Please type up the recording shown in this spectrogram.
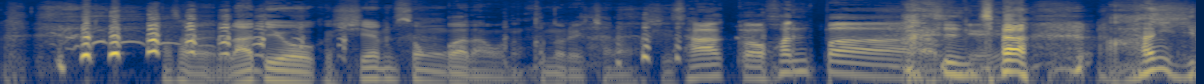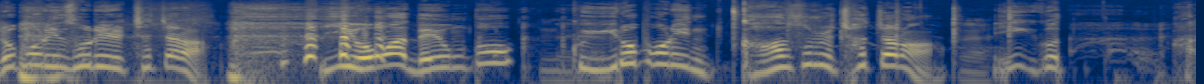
항상 라디오 그 CM송과 나오는 그 노래 있잖아요. 사학과 환빠 진짜 아니 잃어버린 소리를 찾잖아. 이 영화 내용도 네. 그 잃어버린 가수를 찾잖아. 네. 이거 하-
